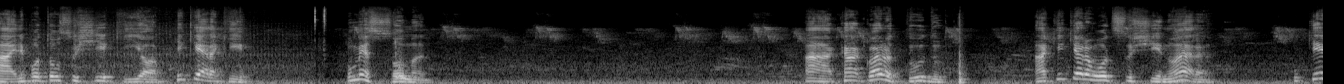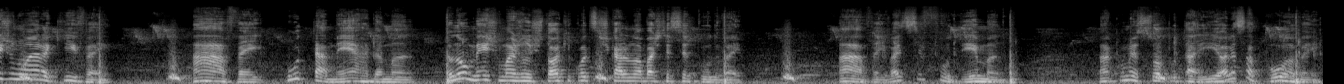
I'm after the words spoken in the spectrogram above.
Ah, ele botou o sushi aqui, ó. O que, que era aqui? Começou, mano. Ah, cagaram tudo. Aqui que era o outro sushi, não era? O queijo não era aqui, velho. Ah, velho. Puta merda, mano. Eu não mexo mais no estoque enquanto esses caras não abastecer tudo, velho. Ah, velho. Vai se fuder, mano. Ah, começou a putaria. Olha essa porra, velho.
